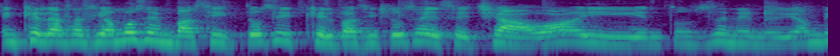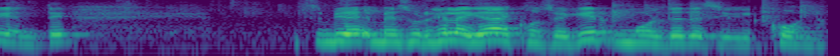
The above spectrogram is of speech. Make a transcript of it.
en, que las hacíamos en vasitos y que el vasito se desechaba y entonces en el medio ambiente, me surge la idea de conseguir moldes de silicona.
